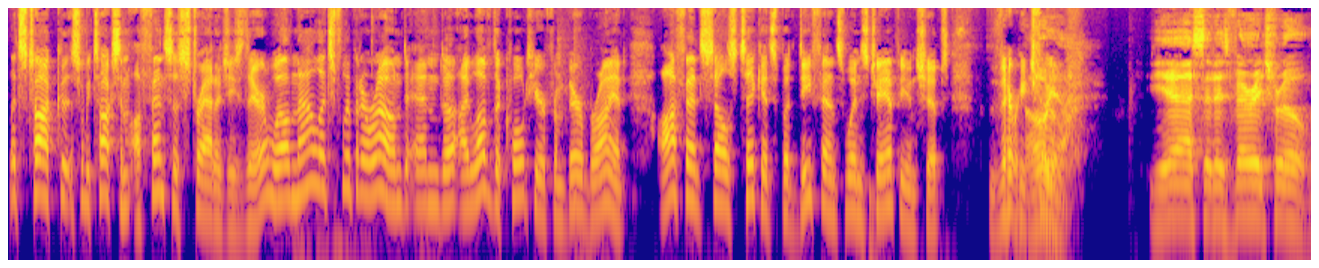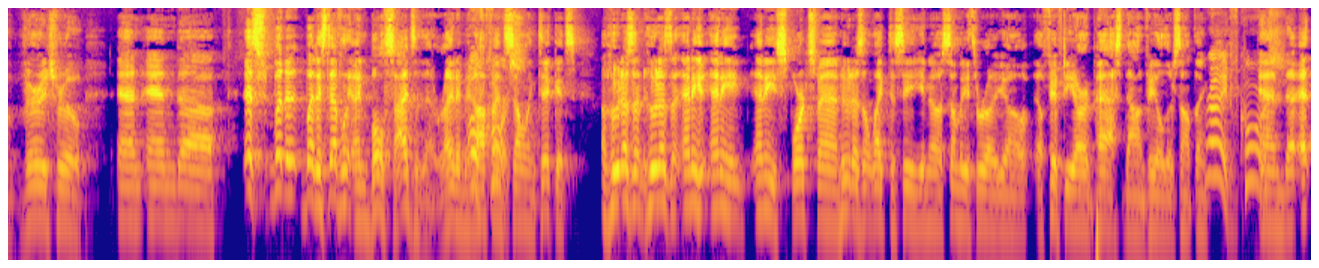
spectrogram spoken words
let's talk. Uh, so we talk some offensive strategies there. Well, now let's flip it around. And uh, I love the quote here from Bear Bryant: "Offense sells tickets, but defense wins championships." Very oh, true. Oh, yeah. Yes, it is very true. Very true. And and uh, it's but it, but it's definitely on both sides of that, right? I mean, oh, offense selling tickets who doesn't who doesn't any any any sports fan who doesn't like to see you know somebody throw a you know a 50 yard pass downfield or something. Right of course. And uh, at,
